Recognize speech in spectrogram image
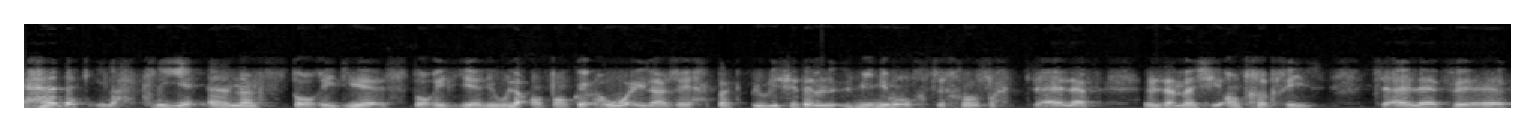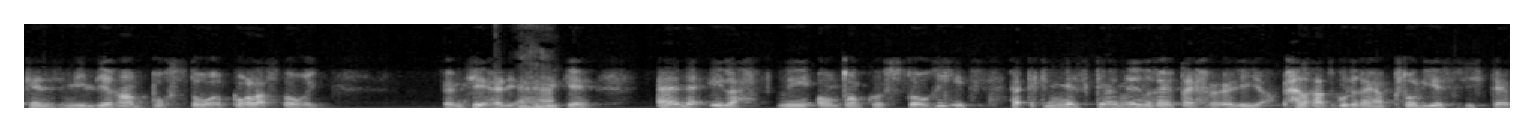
هذاك الا حط لي أنا ال story ديال ال story ديالي ولا en tant que هو الا جاي يحط لك publicité ال minimum خصو يخلص واحد 9000 زعما شي entreprise 9000 آه، 15000 درهم pour story pour la story فهمتي؟ هذه. هذه كاين. أنا الا حطني en tant que story هذاك الناس كاملين غيطيحوا عليا. بحال غتقول غيهبطوا لي ال système.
